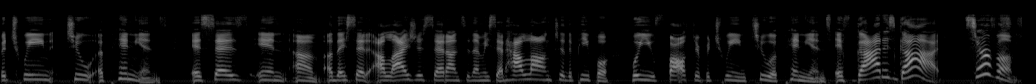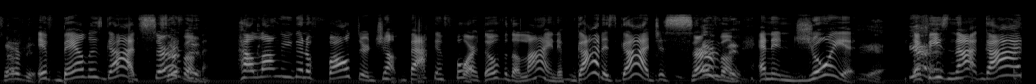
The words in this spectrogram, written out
between two opinions. It says in, um, oh, they said, Elijah said unto them, He said, How long to the people will you falter between two opinions? If God is God, serve Him. Serve him. If Baal is God, serve, Serve him. him. How long are you going to falter, jump back and forth over the line? If God is God, just serve, Serve him him. and enjoy it. Yeah. If he's not God,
